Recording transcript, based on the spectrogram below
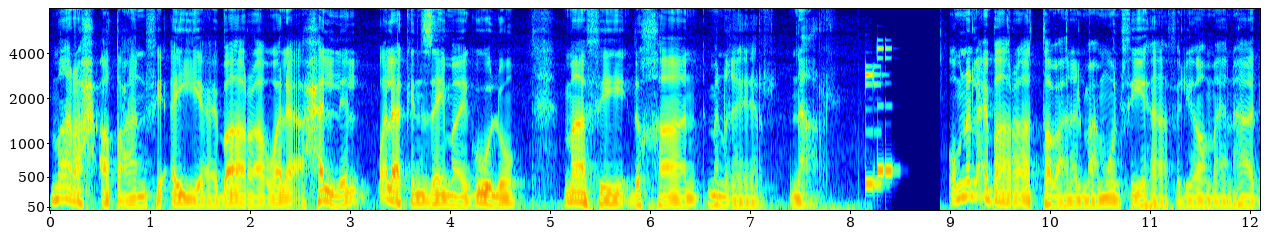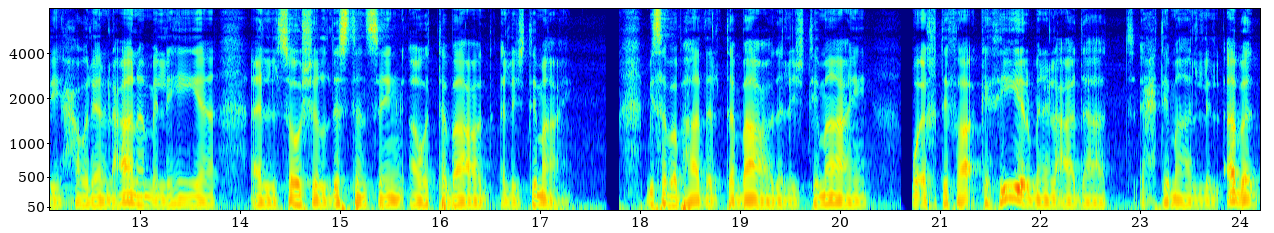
ما راح أطعن في أي عبارة ولا أحلل ولكن زي ما يقولوا ما في دخان من غير نار. ومن العبارات طبعا المعمول فيها في اليومين هذه حوالين العالم اللي هي ال social distancing أو التباعد الاجتماعي. بسبب هذا التباعد الاجتماعي واختفاء كثير من العادات احتمال للأبد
